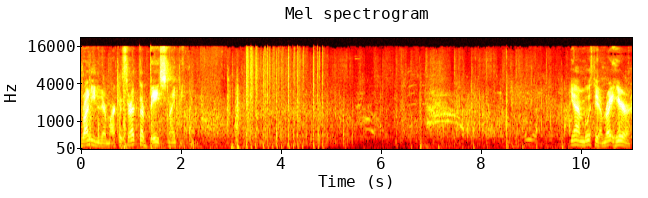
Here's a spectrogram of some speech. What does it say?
running in there, Marcus. They're at their base sniping. Yeah, I'm with you. I'm right here.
